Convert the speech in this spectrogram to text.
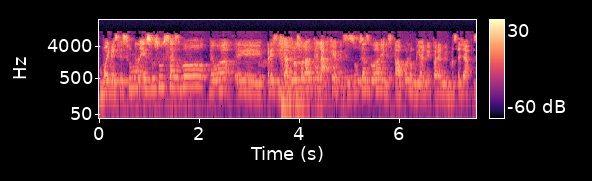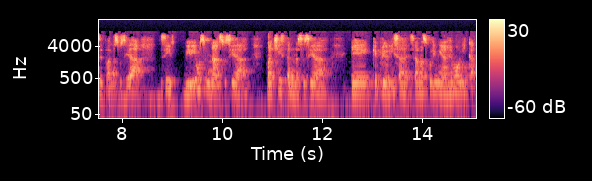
Bueno, este es un, eso es un sesgo, debo eh, precisar, no solamente de la JEP, ese es un sesgo del Estado colombiano y para no ir más allá, pues de toda la sociedad. Es decir, vivimos en una sociedad machista, en una sociedad eh, que prioriza esa masculinidad hegemónica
